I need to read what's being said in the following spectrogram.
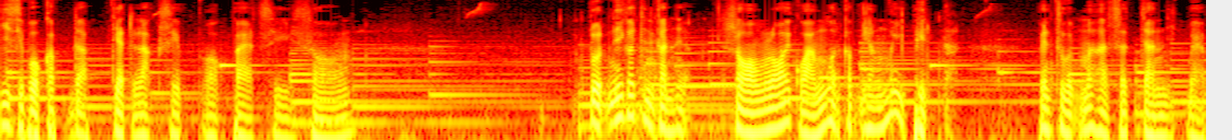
ยี่สิบหกกับดับเจ็ดหลักสิบออกแปดสี่สองปุดนี้ก็เช่นกันเนี่ยสองร้อยกว่างวดครับยังไม่ผิดนะ เป็นสูตรมหัศจรรย์อีกแบบ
